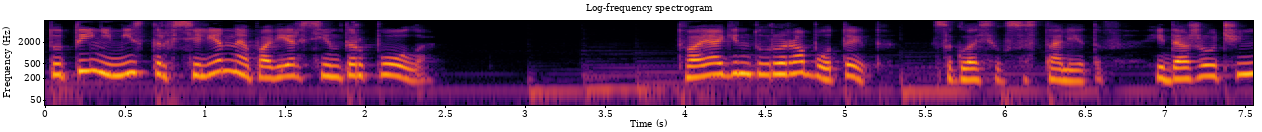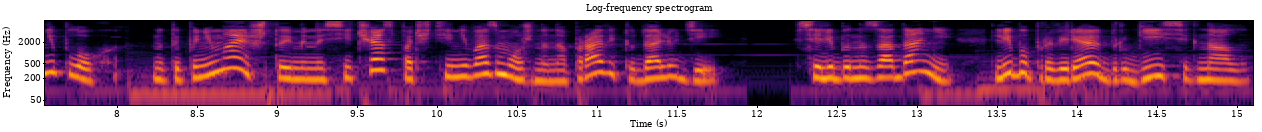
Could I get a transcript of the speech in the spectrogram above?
то ты не мистер Вселенная по версии Интерпола». «Твоя агентура работает», – согласился Столетов. «И даже очень неплохо. Но ты понимаешь, что именно сейчас почти невозможно направить туда людей. Все либо на задании, либо проверяют другие сигналы.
